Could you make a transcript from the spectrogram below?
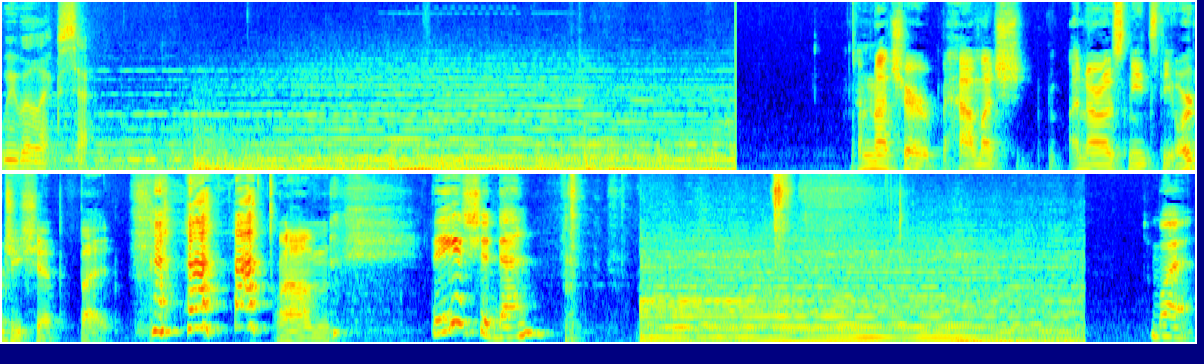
We will accept. I'm not sure how much Inaros needs the orgy ship, but um, They get shit done. What?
